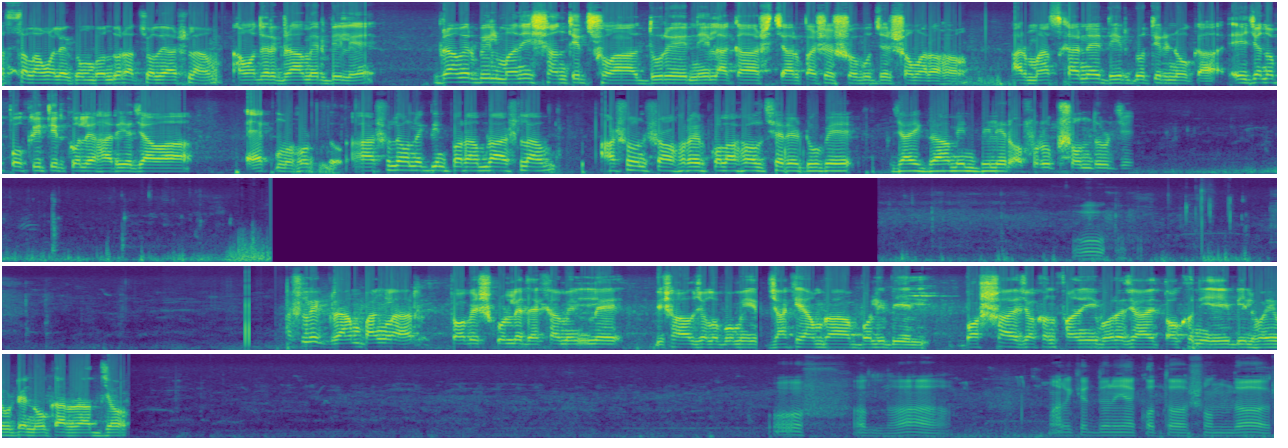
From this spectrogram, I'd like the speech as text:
আসসালামু আলাইকুম বন্ধুরা, চলে আসলাম আমাদের গ্রামের বিলে। গ্রামের বিল মানে শান্তির ছোঁয়া, দূরে নীল আকাশ, চারপাশে সবুজের সমারোহ আর মাঝখানে ধীর গতির নৌকা। এই যেন প্রকৃতির কোলে হারিয়ে যাওয়া এক মুহূর্ত। আসলে অনেকদিন পর আমরা আসলাম। আসুন শহরের কোলাহল ছেড়ে ডুবে যাই গ্রামীণ বিলের অপরূপ সৌন্দর্যে। আসলে গ্রাম বাংলার প্রবেশ করলে দেখা মিললে বিশাল জলভূমি, যাকে আমরা বলি বিল। বর্ষায় যখন পানি ভরে যায়, তখনই এই বিল হয়ে ওঠে নৌকার রাজ্য। ও আল্লাহ। মালিকের দুনিয়া কত সুন্দর।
